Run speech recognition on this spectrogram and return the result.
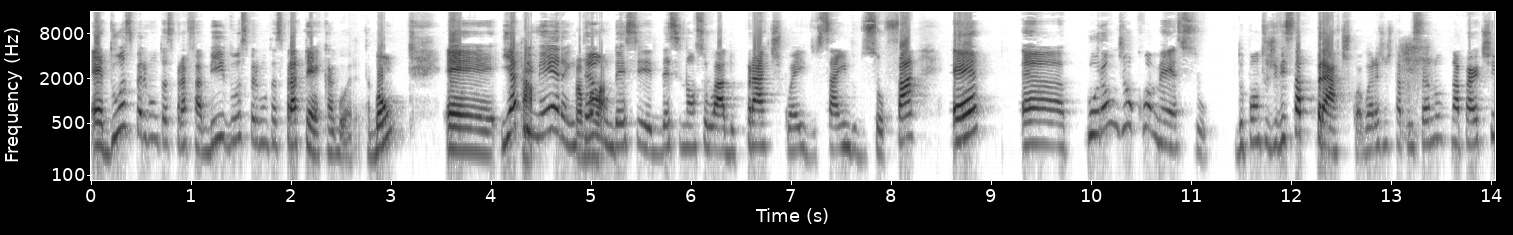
é, duas perguntas para a Fabi, duas perguntas para a Teca agora, tá bom? É, e a tá, primeira, então, desse, desse nosso lado prático aí, do saindo do sofá, é, é por onde eu começo do ponto de vista prático. Agora a gente está pensando na parte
